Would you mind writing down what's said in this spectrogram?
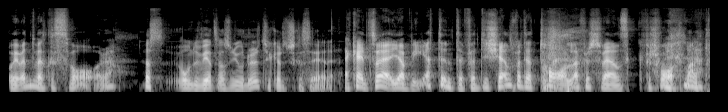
Och jag vet inte vad jag ska svara. Fast Om du vet vem som gjorde det tycker jag att du ska säga det. Jag kan inte säga jag vet inte, för det känns som att jag talar för svensk försvarsmakt.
